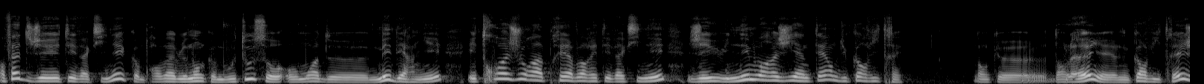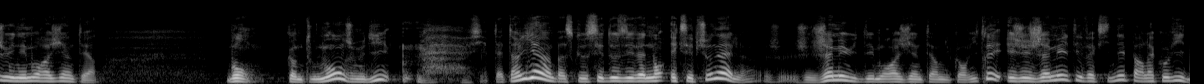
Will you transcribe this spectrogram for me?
En fait, j'ai été vacciné, comme probablement comme vous tous, au, mois de mai dernier, et trois jours après avoir été vacciné, j'ai eu une hémorragie interne du corps vitré. Donc euh, dans l'œil, une corps vitré, j'ai eu une hémorragie interne. Bon, comme tout le monde, je me dis, il y a peut-être un lien, parce que c'est deux événements exceptionnels. Je n'ai jamais eu d'hémorragie interne du corps vitré et j'ai jamais été vacciné par la Covid.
